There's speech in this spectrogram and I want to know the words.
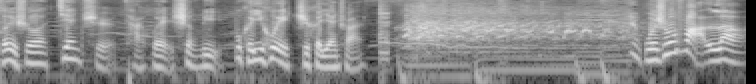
所以说，坚持才会胜利，不可意会，只可言传。我说反了。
